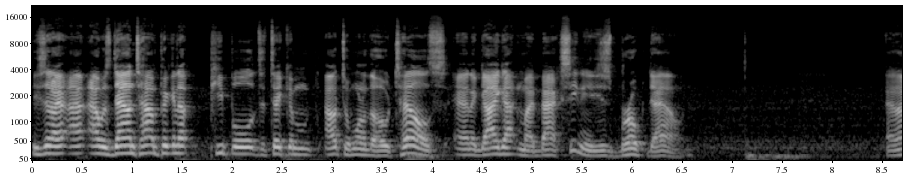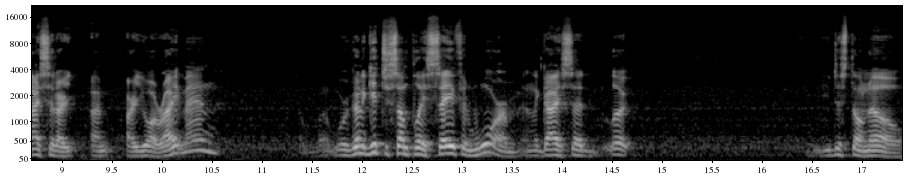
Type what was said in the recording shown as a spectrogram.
He said, I, I was downtown picking up people to take them out to one of the hotels, and a guy got in my back seat and he just broke down. And I said, Are, are you all right, man? We're going to get you someplace safe and warm. And the guy said, Look, you just don't know.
